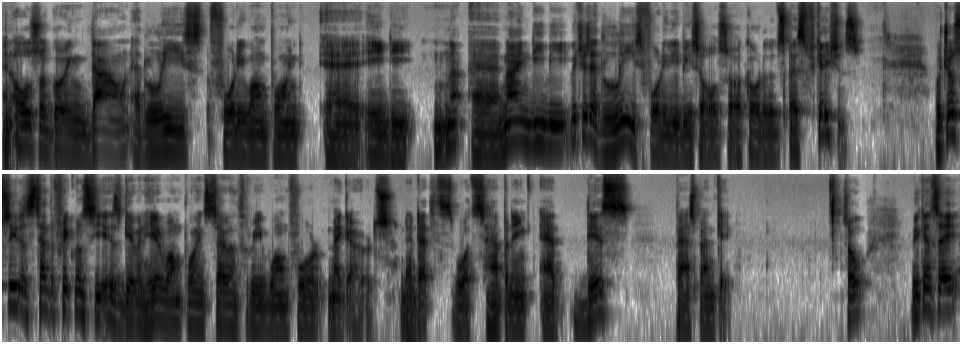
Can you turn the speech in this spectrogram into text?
and also going down at least 41.89 dB which is at least 40 dB so also according to the specifications. But you also see the center frequency is given here 1.7314 megahertz. Now that's what's happening at this passband gain so we can say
